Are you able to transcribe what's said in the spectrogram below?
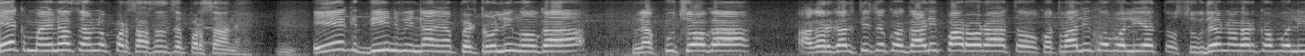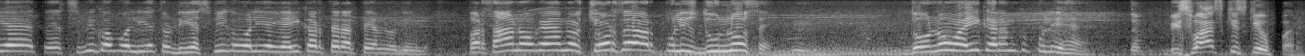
एक महीना से हम लोग प्रशासन से परेशान है। एक दिन भी ना यहाँ पेट्रोलिंग होगा ना कुछ होगा। अगर गलती से कोई गाड़ी पार हो रहा है तो कोतवाली को बोलिए तो सुखदेव नगर को बोलिए तो एसपी को बोलिए तो डीएसपी को बोलिए यही करते रहते हैं हम लोग दिन में। परेशान हो गए हम लोग चोर से और पुलिस दोनों से। दोनों वही कर्म के पुलिस हैं। तो विश्वास किसके ऊपर?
